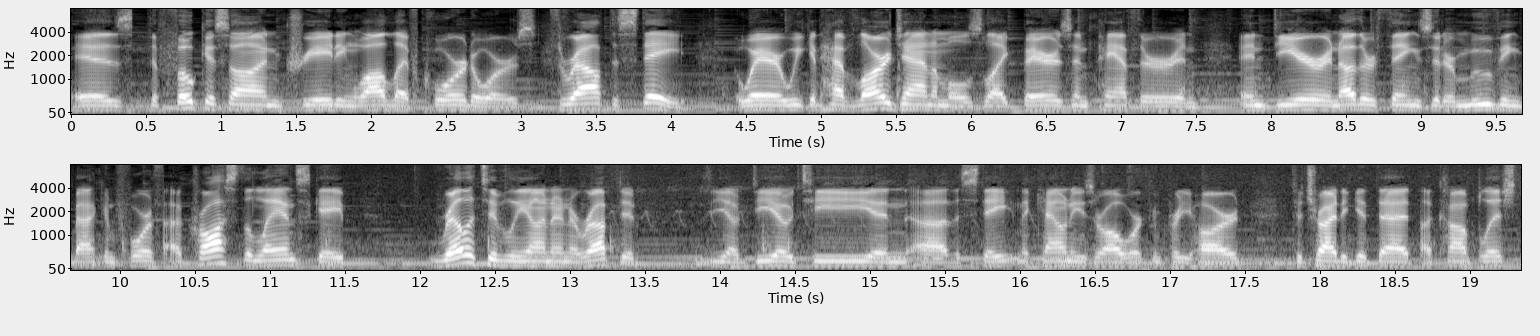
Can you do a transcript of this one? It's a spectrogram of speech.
is the focus on creating wildlife corridors throughout the state where we can have large animals like bears and panther and, and deer and other things that are moving back and forth across the landscape relatively uninterrupted you know, DOT and uh, the state and the counties are all working pretty hard to try to get that accomplished.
